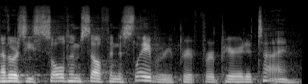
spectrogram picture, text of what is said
in other words, he sold himself into slavery for a period of time.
